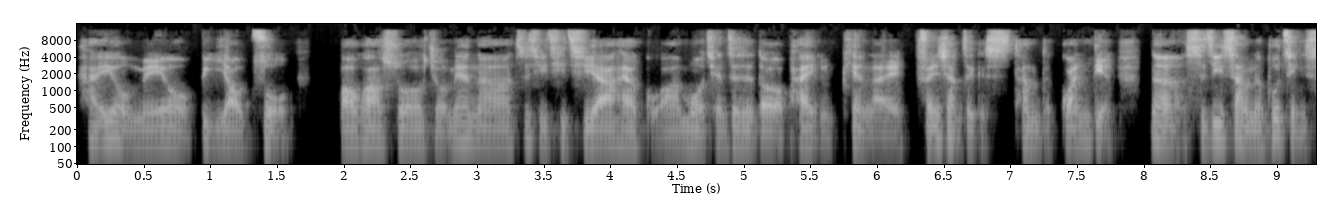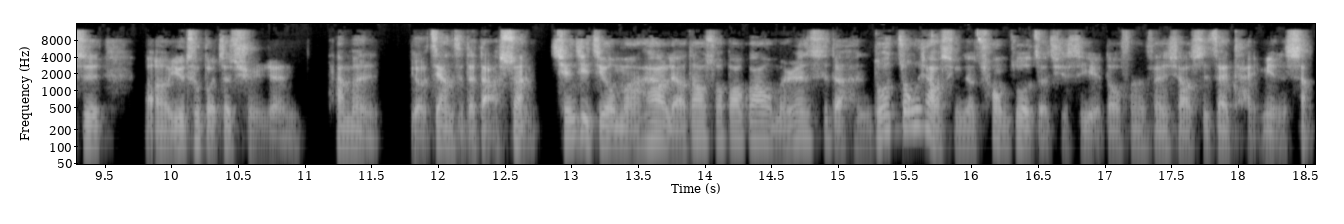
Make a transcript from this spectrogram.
还有没有必要做？包括说九面啊、志祺七七啊，还有谷阿莫，前阵子都有拍影片来分享这个他们的观点。那实际上呢，不仅是呃 YouTuber 这群人，他们。有这样子的打算。前几集我们还有聊到说，包括我们认识的很多中小型的创作者，其实也都纷纷消失在台面上。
